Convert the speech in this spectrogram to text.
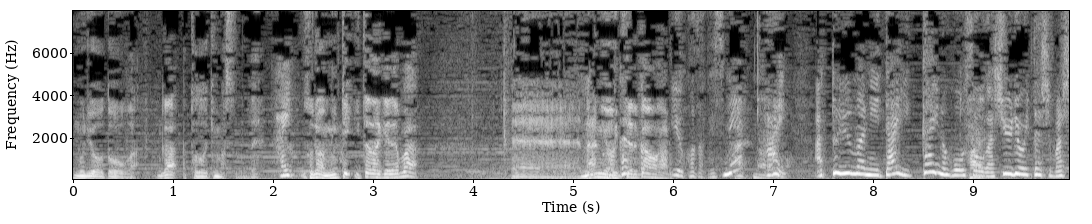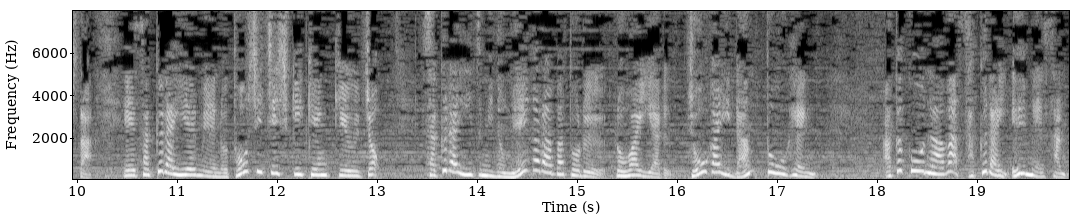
無料動画が届きますので、はい、それを見ていただければ、えー、何を言ってるかわかる。ということですね、はい、はい、あっという間に第1回の放送が終了いたしました、はい、えー、桜井英明の投資知識研究所。桜井泉の銘柄バトルロワイヤル場外乱闘編。赤コーナーは桜井英明さん。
